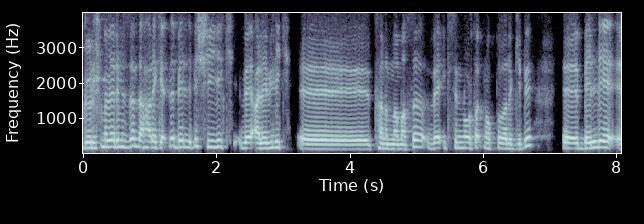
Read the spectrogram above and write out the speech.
görüşmelerimizden de hareketle belli bir Şiilik ve Alevilik e, tanımlaması ve ikisinin ortak noktaları gibi e, belli e,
